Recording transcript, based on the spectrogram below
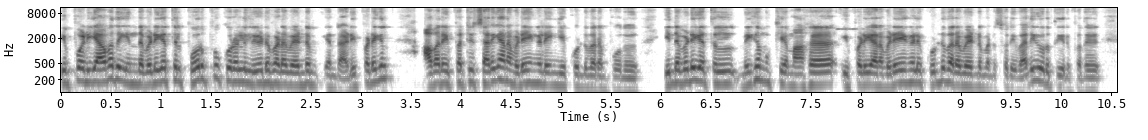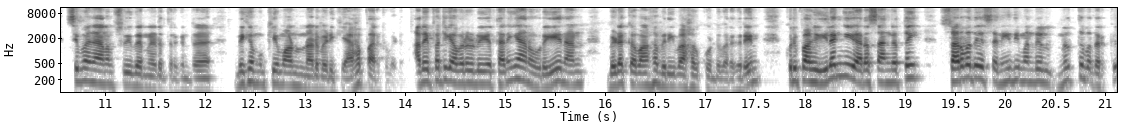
இப்படியாவது இந்த விடயத்தில் பொறுப்பு குரலில் ஈடுபட வேண்டும் என்ற அடிப்படையில் அவரை பற்றி சரியான விடயங்களை இங்கே கொண்டு வரும் போது இந்த விடயத்தில் மிக முக்கியமாக இப்படியான விடயங்களை கொண்டு வர வேண்டும் என்று சொல்லி வலியுறுத்தி இருப்பது சிவஞானம் ஸ்ரீதரன் எடுத்திருக்கின்ற மிக முக்கியமான ஒரு நடவடிக்கையாக பார்க்க வேண்டும். அதை பற்றி அவருடைய தனியான உரையை நான் விளக்கமாக விரிவாக கொண்டு வருகிறேன். குறிப்பாக இலங்கை அரசாங்கத்தை சர்வதேச நீதிமன்றில் நிறுத்துவதற்கு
